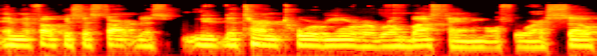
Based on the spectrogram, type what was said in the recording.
and the focus is starting to, to turn toward more of a robust animal for us. So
